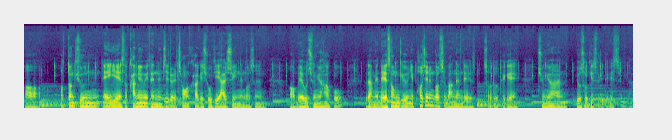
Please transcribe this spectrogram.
어, 어떤 균에 의해서 감염이 됐는지를 정확하게 조기에 알 수 있는 것은 어, 매우 중요하고 그 다음에 내성균이 퍼지는 것을 막는 데에서도 되게 중요한 요소 기술이 되겠습니다.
